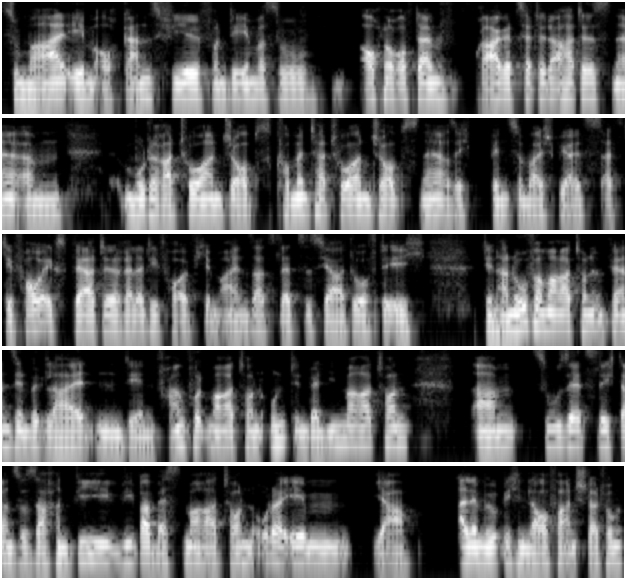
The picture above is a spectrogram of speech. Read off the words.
Zumal eben auch ganz viel von dem, was du auch noch auf deinem Fragezettel da hattest, ne, ähm, Moderatorenjobs, Kommentatorenjobs. Ne? Also ich bin zum Beispiel als, als TV-Experte relativ häufig im Einsatz. Letztes Jahr durfte ich den Hannover-Marathon im Fernsehen begleiten, den Frankfurt-Marathon und den Berlin-Marathon. Ähm, zusätzlich dann so Sachen wie Viva West-Marathon oder eben ja alle möglichen Laufveranstaltungen.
